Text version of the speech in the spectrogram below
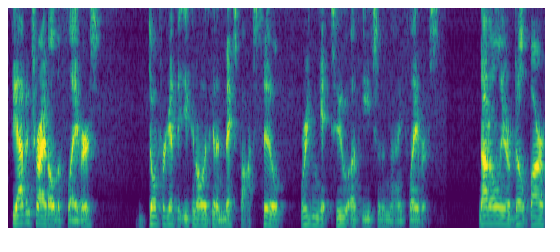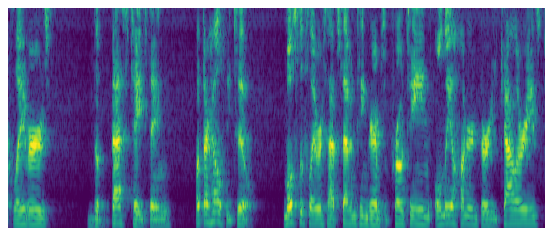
If you haven't tried all the flavors, don't forget that you can always get a mix box too, where you can get two of each of the nine flavors. Not only are Built Bar flavors the best tasting, but they're healthy too. Most of the flavors have 17 grams of protein, only 130 calories,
